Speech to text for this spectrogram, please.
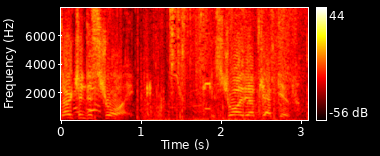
Search and destroy. Destroy the objective.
